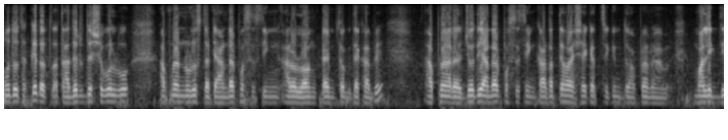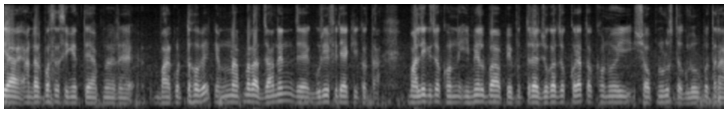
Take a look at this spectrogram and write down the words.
মধ্য থাকে তাদের উদ্দেশ্যে বলব আপনার নুরুস্তাটি আন্ডার প্রসেসিং আরও লং টাইম তক দেখাবে। আপনার, যদি আন্ডার প্রসেসিং কাটাতে হয়, সেক্ষেত্রে কিন্তু আপনার মালিক দিয়া আন্ডার প্রসেসিংয়েতে আপনার বার করতে হবে। কেননা আপনারা জানেন যে ঘুরিয়ে ফিরে একই কথা। মালিক যখন ইমেল বা পেপুত্রে যোগাযোগ করে, তখন ওই সব নুরুস্তাগুলোর উপর তারা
